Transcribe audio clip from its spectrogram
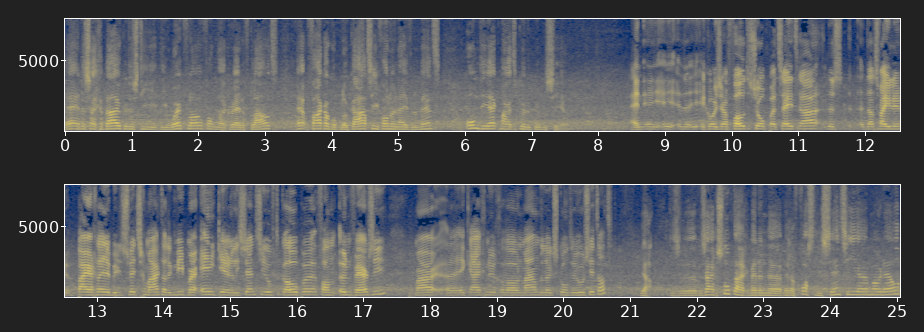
en dus zij gebruiken dus die, die workflow van de Creative Cloud, vaak ook op locatie van hun evenement, om direct maar te kunnen publiceren. En eh, eh, ik hoor je Photoshop, et cetera. Dus dat is waar jullie een paar jaar geleden hebben de switch gemaakt. Dat ik niet meer één keer een licentie hoef te kopen van een versie. Maar ik krijg nu gewoon maandelijks continu. Hoe zit dat? Ja, dus we zijn gestopt eigenlijk met een, met een vast licentiemodel.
